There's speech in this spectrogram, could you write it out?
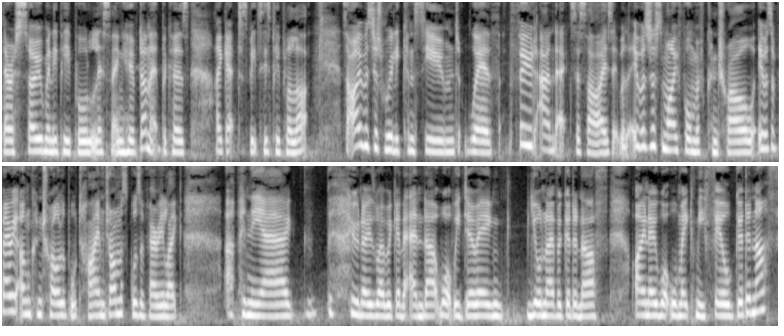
there are so many people listening who have done it because I get to speak to these people a lot. So I was just really consumed with food and exercise. It was it was just my form of control. It was a very uncontrollable time. Drama schools are very like up in the air. Who knows where we're going to end up? What we're doing? You're never good enough. I know what will make me feel good enough.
